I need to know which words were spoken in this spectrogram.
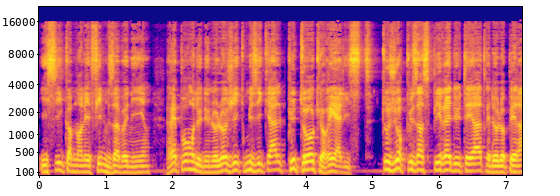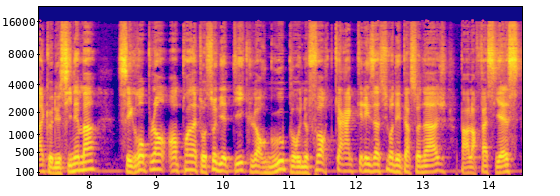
ici comme dans les films à venir, répondent d'une logique musicale plutôt que réaliste. Toujours plus inspirés du théâtre et de l'opéra que du cinéma, ces gros plans empruntent aux soviétiques leur goût pour une forte caractérisation des personnages par leur faciès,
